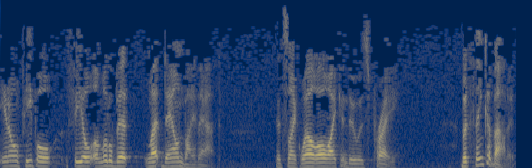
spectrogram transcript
you know, people feel a little bit let down by that. It's like, well, all I can do is pray. But think about it.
